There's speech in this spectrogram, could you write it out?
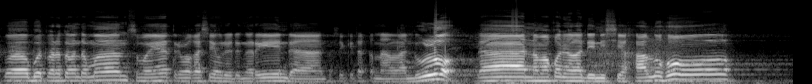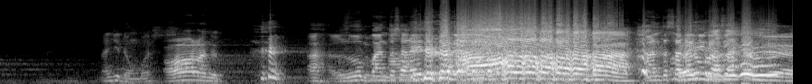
Bu- buat para teman-teman semuanya terima kasih yang udah dengerin dan pasti kita kenalan dulu. Dan namaku adalah Denisya. Halo. ho. Lanjut dong, Bos. Oh, lanjut. Ah, lu pantesan aja ditinggalin. Pantesan aja ditinggalin. dia.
